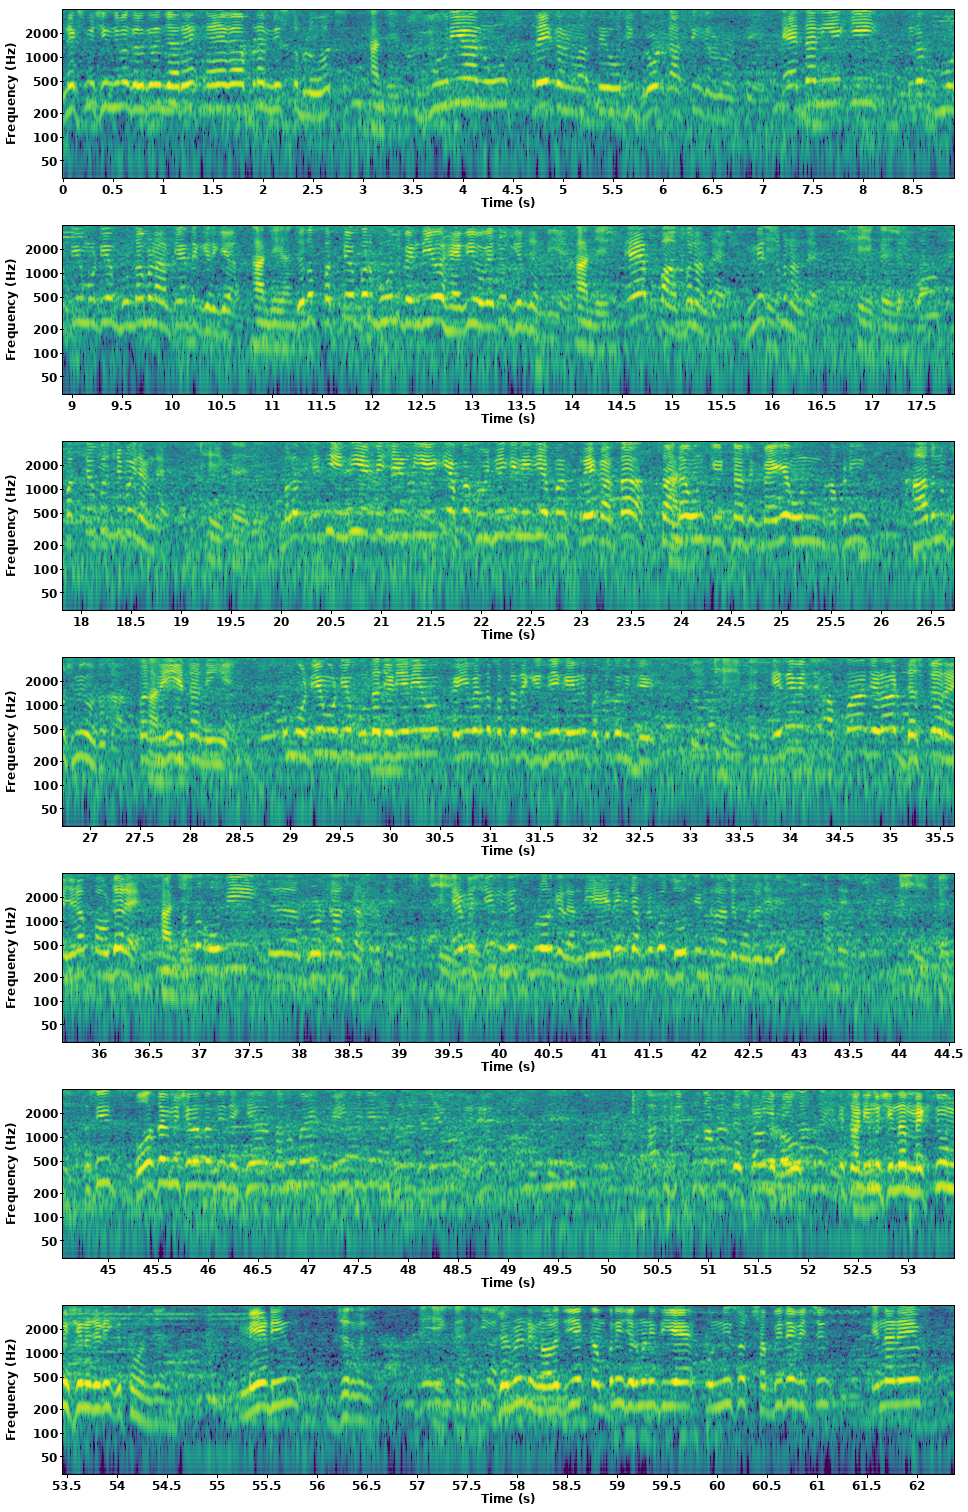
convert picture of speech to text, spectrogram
ਨੈਕਸਟ ਮਸ਼ੀਨ ਦੀ ਮੈਂ ਗੱਲ ਕਰਨ ਜਾ ਰਿਹਾ ਇਹ ਹੈਗਾ ਆਪਣਾ ਮਿਸਟ ਬਲੋਅਰ ਹਾਂਜੀ। ਯੂਰੀਆ ਨੂੰ ਸਪਰੇਅ ਕਰਨ ਵਾਸਤੇ ਉਹਦੀ ਬ੍ਰੋਡਕਾਸਟਿੰਗ ਕਰਨ ਵਾਸਤੇ। ਐਦਾਂ ਨਹੀਂ ਹੈ ਕਿ ਸਿਰਫ ਮੋਟੀਆਂ-ਮੋਟੀਆਂ ਬੂੰਦਾਂ ਬਣਾਉਂਦੀਆਂ ਤੇ ਗਿਰ ਗਿਆ। ਹਾਂਜੀ ਹਾਂਜੀ। ਜਦੋਂ ਪੱਤੇ ਉੱਪਰ ਬੂੰਦ ਪੈਂਦੀ ਹੈ ਉਹ ਹੈਵੀ ਹੋਵੇ ਤੇ ਉਹ ਗਿਰ ਜਾਂਦੀ ਹੈ। ਹਾਂਜੀ। ਇਹ ਭਾਪ ਬਣਾਉਂਦਾ ਹੈ ਮਿਸਟ ਬਣਾਉਂਦਾ ਹੈ। ਠੀਕ ਹੈ ਜੀ। ਉਹ ਪੱਤੇ ਉੱਪਰ ਚਿਪਕ ਜਾਂਦਾ ਹੈ। ਠੀਕ ਹੈ ਜੀ। ਮਤਲਬ ਇਹਦੀ ਇੰਨੀ ਐਫੀਸ਼ੀਐਂਟੀ ਹੈ ਕਿ ਆਪਾਂ ਸੋਚਦੇ ਕਿ ਨਹੀਂ ਜੀ ਆਪਾਂ ਸਪਰੇਅ ਕਰਤਾ ਸਾਡਾ ਹੁਣ ਕੀਟਨਾਸ਼ਕ ਬਹਿ ਗਿਆ ਹੁਣ ਆਪਣੀ ਖਾਦ ਨੂੰ ਕੁਝ ਨਹੀਂ ਹੋ ਸਕਦਾ। ਪਰ। ਨਹੀਂ ਇਦਾਂ ਨਹੀਂ ਹੈ। ਉਹ ਮੋਟੀਆਂ ਮੋਟੀਆਂ ਬੂੰਦਾਂ ਜਿਹੜੀਆਂ ਨੇ ਉਹ ਕਈ ਵਾਰ ਤਾਂ ਪੱਤੇ ਤੇ ਗਿਰਦੀਆਂ ਕਈ ਵਾਰ ਪੱਤੇ ਤੋਂ ਨੀਚੇ। ਠੀਕ ਹੈ ਜੀ। ਇਹਦੇ ਵਿੱਚ ਆਪਾਂ ਜਿਹੜਾ ਡਸਟਰ ਹੈ ਜਿਹੜਾ ਪਾਊਡਰ ਹੈ ਹਾਂਜੀ। ਆਪਾਂ ਉਹ ਵੀ ਬ੍ਰੋਡਕਾਸਟ ਕਰ ਸਕਦੇ ਹਾਂ। ਇਹ ਮਸ਼ੀਨ ਮਿਸਟ ਬਲੋਰ ਕਹਿੰਦੀ ਹੈ। ਇਹਦੇ ਵਿੱਚ ਆਪਣੇ ਕੋਲ ਦੋ ਤਿੰਨ ਤਰ੍ਹਾਂ ਦੇ ਮਾਡਲ ਜਿਹੜੇ ਆਉਂਦੇ ਨੇ। ਠੀਕ ਹੈ ਜੀ। ਤੁਸੀਂ ਬਹੁਤ ਸਾਰੀ ਮਸ਼ੀਨਾਂ ਤਾਂ ਤੁਸੀਂ ਦੇਖੀਆਂ ਤੁਹਾਨੂੰ ਮੈਂ ਮੇਨ ਚੀਜ਼ ਇਹ ਦਿਖਾਉਣਾ ਚਾਹ ਰਿਹਾ ਉਹ ਹੈ। ਆ ਤੁਸੀਂ ਖੁਦ ਆਪਣੇ ਦਰਸ਼ਕਾਂ ਨੂੰ ਦਿਖਾਓ ਕਿ ਸਾਡੀ ਮਸ਼ੀਨਾਂ ਮੈਕਸਿਮਮ ਮਸ਼ੀਨਾਂ ਜਿਹੜੀ ਕਿੱਥੋਂ ਆਉਂਦੀਆਂ ਨੇ। ਮੇਡ ਇਨ ਜਰਮਨੀ ਠੀਕ ਹੈ ਜੀ। ਜਰਮਨੀ ਟੈਕਨੋਲੋਜੀ ਹੈ ਕੰਪਨੀ ਜਰਮਨੀ ਦੀ ਹੈ। 1926 ਦੇ ਵਿੱਚ ਇਹਨਾਂ ਨੇ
